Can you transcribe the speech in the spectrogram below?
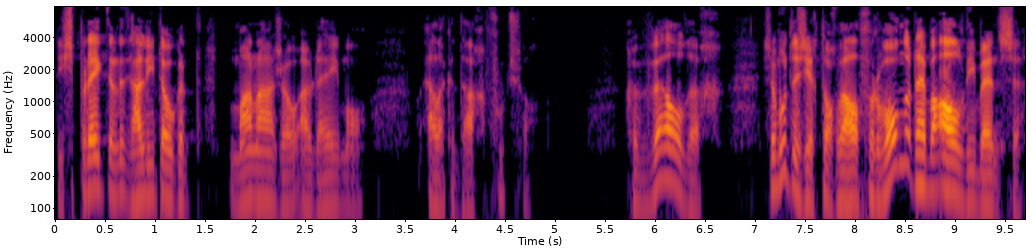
Die spreekt, hij liet ook het manna zo uit de hemel. Elke dag voedsel. Geweldig. Ze moeten zich toch wel verwonderd hebben, al die mensen.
